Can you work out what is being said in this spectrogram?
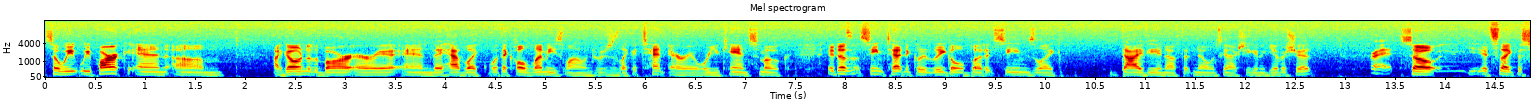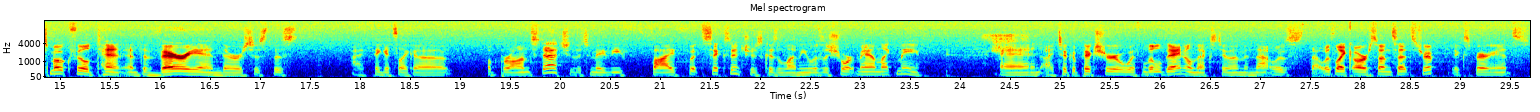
So we, we park and um, I go into the bar area and they have like what they call Lemmy's Lounge, which is like a tent area where you can smoke. It doesn't seem technically legal, but it seems like divey enough that no one's actually going to give a shit. right. So it's like the smoke-filled tent. At the very end, there's just this. I think it's like a a bronze statue that's maybe five foot six inches because Lemmy was a short man like me. And I took a picture with little Daniel next to him, and that was that was like our Sunset Strip experience.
